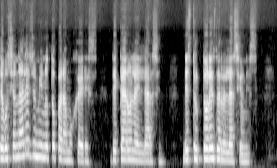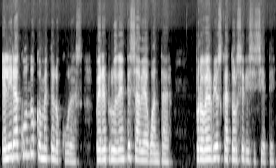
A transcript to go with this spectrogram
Devocionales de un minuto para mujeres, de Caroline Larsen. Destructores de relaciones. El iracundo comete locuras, pero el prudente sabe aguantar. Proverbios 14:17.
